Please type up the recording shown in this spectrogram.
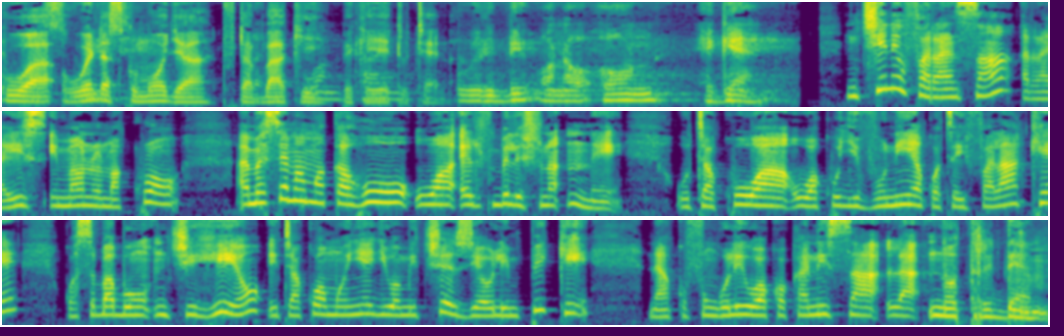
kuwa huenda siku moja tutabaki peke yetu tena. Nchini Ufaransa, Rais Emmanuel Macron amesema mwaka huu wa 2024 utakuwa wa kujivunia kwa taifa lake kwa sababu nchi hiyo itakuwa mwenyeji wa michezo ya Olimpiki na kufunguliwa kwa kanisa la Notre Dame.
